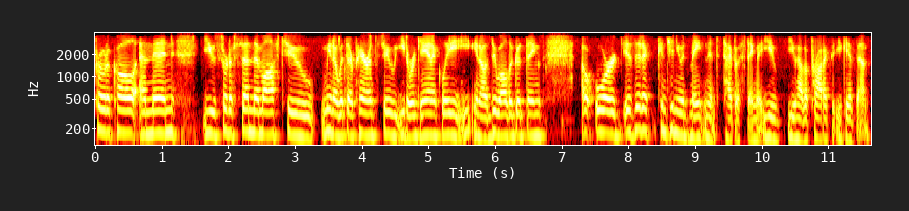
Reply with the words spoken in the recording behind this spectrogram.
protocol and then you sort of send them off to, you know, with their parents to eat organically, eat, you know, do all the good things? Or is it a continued maintenance type of thing that you, you have a product that you give them?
